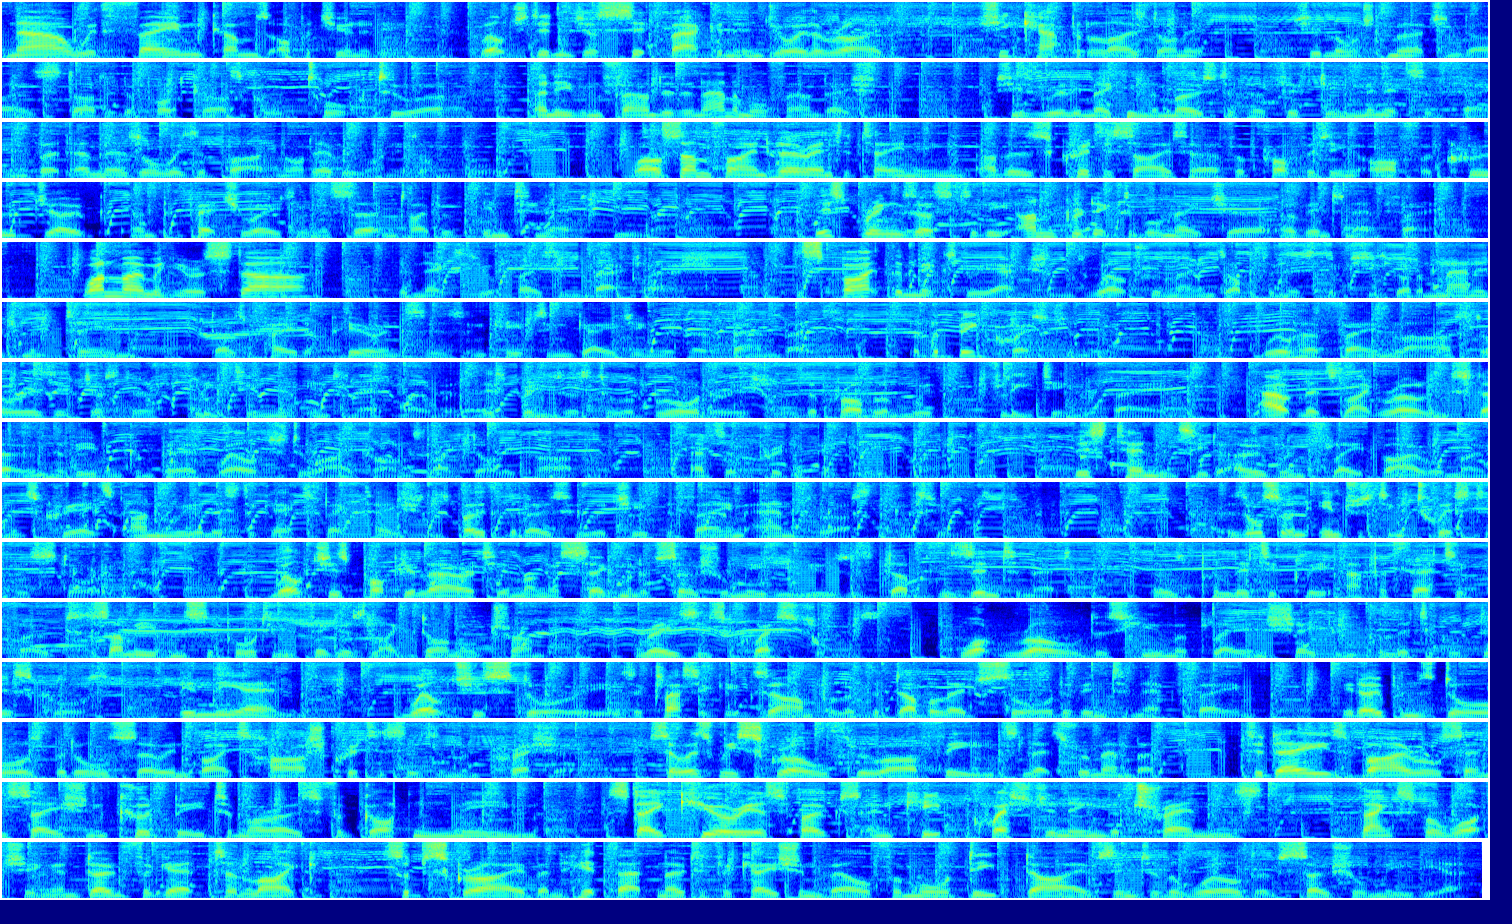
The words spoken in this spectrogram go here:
Now, with fame comes opportunity. Welch didn't just sit back and enjoy the ride. She capitalized on it. She launched merchandise, started a podcast called Talk Tuah, and even founded an animal foundation. She's really making the most of her 15 minutes of fame, but, and there's always a but, not everyone is on board. While some find her entertaining, others criticize her for profiting off a crude joke and perpetuating a certain type of internet humor. This brings us to the unpredictable nature of internet fame. One moment you're a star, the next you're facing backlash. Despite the mixed reactions, Welch remains optimistic. She's got a management team, does paid appearances, and keeps engaging with her fan base. But the big question is, will her fame last, or is it just a fleeting internet moment? This brings us to a broader issue, the problem with fleeting fame. Outlets like Rolling Stone have even compared Welch to icons like Dolly Parton. That's a pretty big leap. This tendency to overinflate viral moments creates unrealistic expectations, both for those who achieve the fame and for us, the consumers. There's also an interesting twist to this story. Welch's popularity among a segment of social media users dubbed the Zinternet, those politically apathetic folks, some even supporting figures like Donald Trump, raises questions. What role does humour play in shaping political discourse? In the end, Welch's story is a classic example of the double-edged sword of internet fame. It opens doors but also invites harsh criticism and pressure. So as we scroll through our feeds, let's remember, today's viral sensation could be tomorrow's forgotten meme. Stay curious, folks, and keep questioning the trends. Thanks for watching and don't forget to like, subscribe and hit that notification bell for more deep dives into the world of social media.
